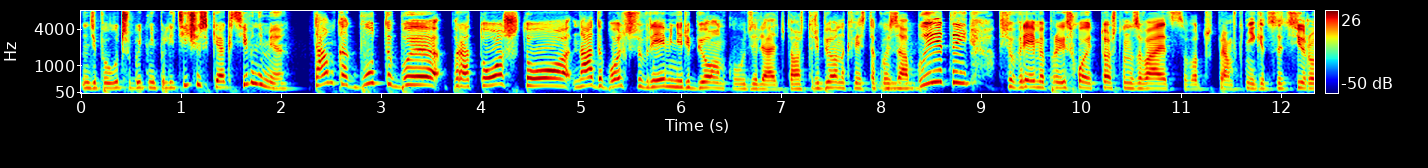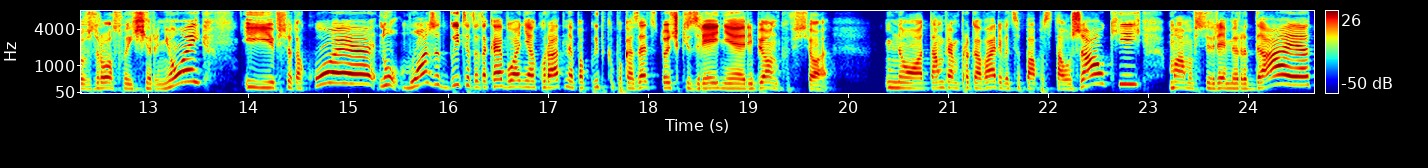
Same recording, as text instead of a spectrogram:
Типа лучше быть не политически активными? Там как будто бы про то, что надо больше времени ребенку уделять, потому что ребенок весь такой mm-hmm. забытый, все время происходит то, что называется, вот прям в книге цитирую, взрослой херней, и все такое. Ну, может быть, это такая была неаккуратная попытка показать с точки зрения ребенка все но там прям проговаривается, папа стал жалкий, мама все время рыдает,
